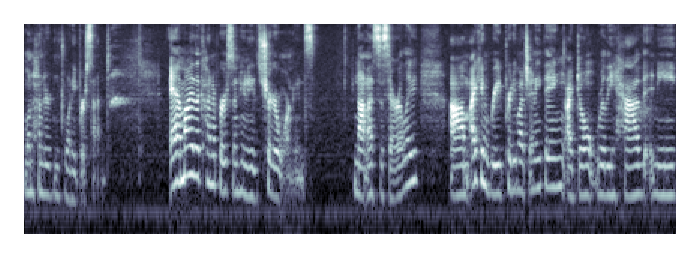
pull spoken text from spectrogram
120%. Am I the kind of person who needs trigger warnings? Not necessarily. Um, I can read pretty much anything. I don't really have any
